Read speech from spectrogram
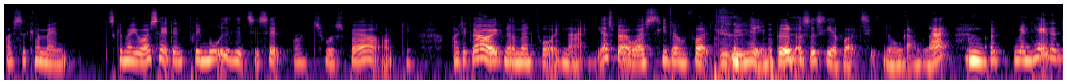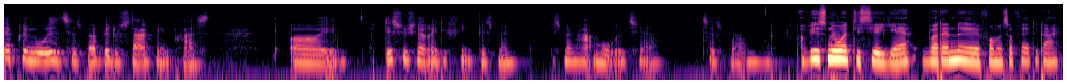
Og så kan man, skal man jo også have den frimodighed til selv at turde spørge om det. Og det gør jo ikke noget, man får et nej. Jeg spørger jo også tit om folk, de vil have en bøn, og så siger folk tit nogle gange nej. Mm. Og, men have den der frimodighed til at spørge, vil du snakke med en præst? Og øh, det synes jeg er rigtig fint, hvis man, hvis man har modet til at, til at spørge dem. Og hvis nu at de siger ja, hvordan øh, får man så fat i dig?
